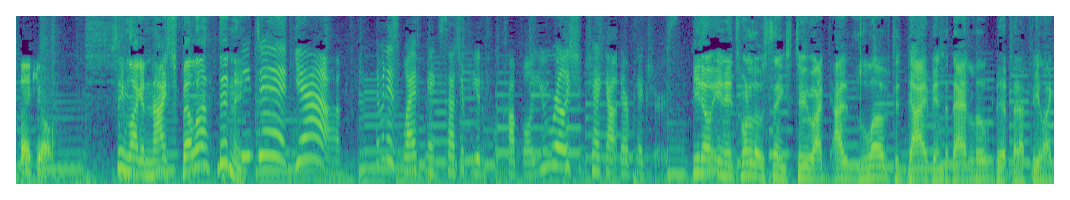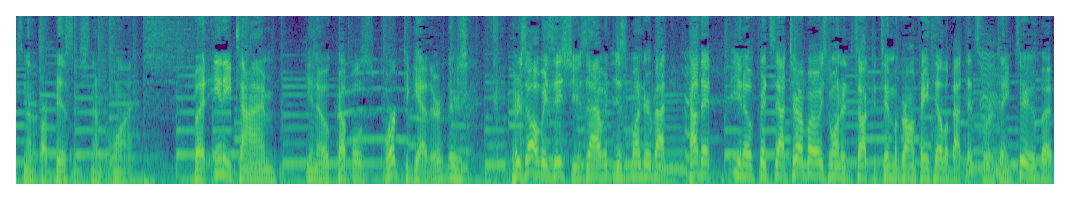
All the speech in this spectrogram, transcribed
Thank y'all. Seemed like a nice fella, didn't he? He did, yeah. Him and his wife make such a beautiful couple. You really should check out their pictures. You know, and it's one of those things too. I'd, I'd love to dive into that a little bit, but I feel like it's none of our business. Number one, but anytime you know couples work together, there's there's always issues. I would just wonder about how that you know fits out too. I've always wanted to talk to Tim McGraw and Faith Hill about that sort of thing too, but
